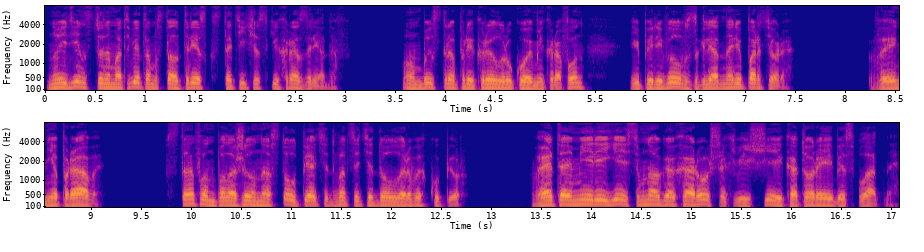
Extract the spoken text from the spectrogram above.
но единственным ответом стал треск статических разрядов. Он быстро прикрыл рукой микрофон и перевел взгляд на репортера. «Вы не правы». Встав, он положил на стол пять двадцатидолларовых купюр. «В этом мире есть много хороших вещей, которые бесплатны.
